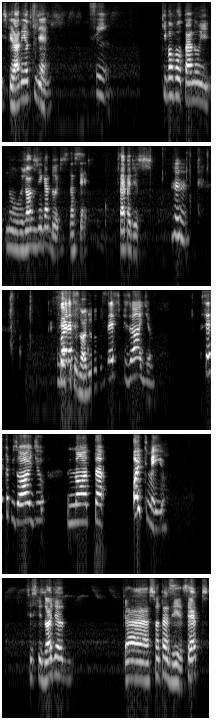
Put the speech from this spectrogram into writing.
inspirados em outros gêmeos. Sim. que vão voltar no, no Jogos Vingadores, na série. Saiba disso. Agora- Sexto episódio. Sexto episódio. Sexto episódio, nota 8,5. Sexto episódio é das fantasias, certo?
